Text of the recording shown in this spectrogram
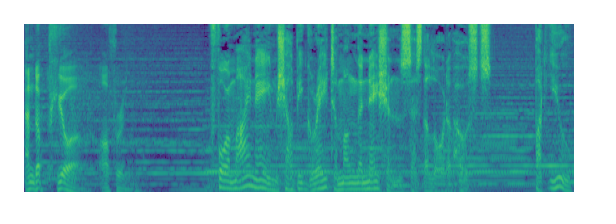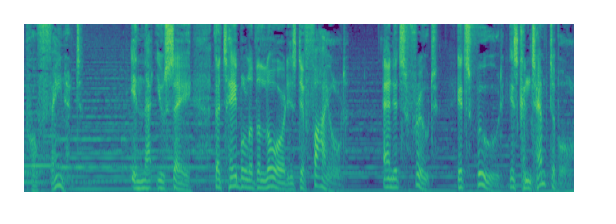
and a pure offering. For my name shall be great among the nations, says the Lord of hosts. But you profane it, in that you say, The table of the Lord is defiled, and its fruit, its food, is contemptible.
